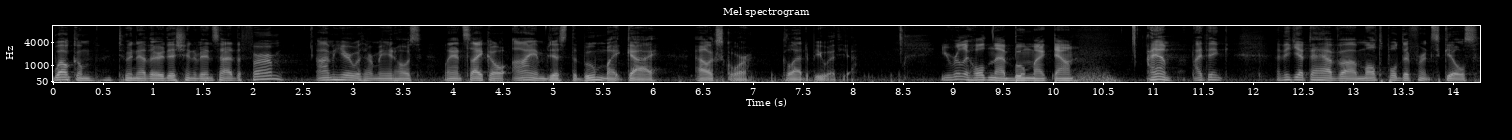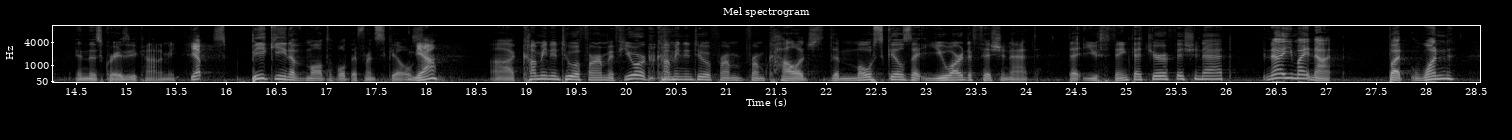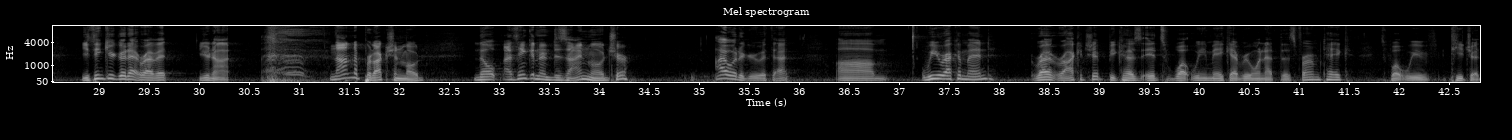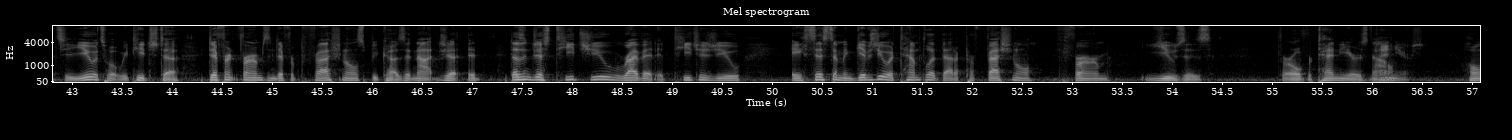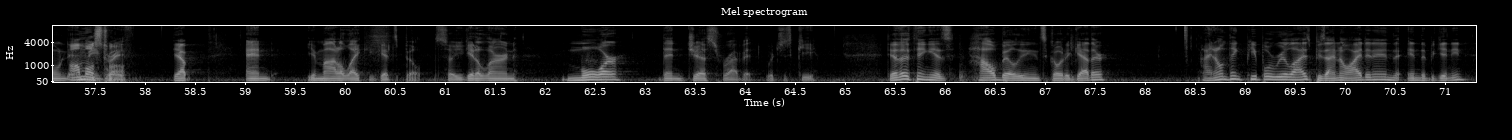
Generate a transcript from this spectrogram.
Welcome to another edition of Inside the Firm. I'm here with our main host, Lance Cayko. I am just the boom mic guy, Alex Gore. Glad to be with you. You're really holding that boom mic down. I am. I think. I think you have to have uh, multiple different skills in this crazy economy. Yep. Speaking of multiple different skills, Yeah. Uh, coming into a firm, if you are coming into a firm from college, the most skills that you are deficient at, that you think that you're efficient at, no, you might not. But one, you think you're good at Revit, you're not. Not in a production mode. Nope. I think in a design mode, sure. I would agree with that. Um, we recommend Revit Rocket Ship because it's what we make everyone at this firm take. It's what we teach at CU. It's what we teach to different firms and different professionals because it not ju- it doesn't just teach you Revit. It teaches you a system and gives you a template that a professional firm uses for over 10 years now. 10 years. Honed. and Almost made great. 12. Yep. And you model like it gets built. So you get to learn more than just Revit, which is key. The other thing is how buildings go together. I don't think people realize because I know I didn't in the, in the beginning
